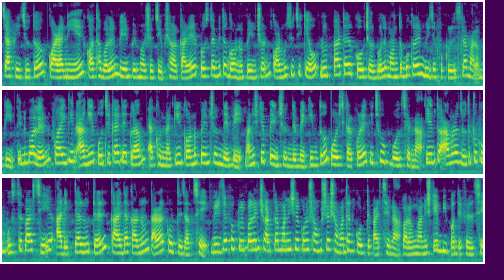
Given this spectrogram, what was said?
চাকরিচ্যুত করা নিয়ে কথা বলেন বিএনপির মহাসচিব। সরকারের প্রস্তাবিত গণপেনশন কর্মসূচিকেও লুটপাটের কৌশল বলে মন্তব্য করেন মির্জা ফখরুল ইসলাম আলমগীর। তিনি বলেন, কয়েকদিন আগে পত্রিকায় দেখলাম, এখন নাকি গণপেনশন দেবে, মানুষকে পেনশন দেবে, কিন্তু পরিষ্কার করে কিছু বলছে না। কিন্তু আমরা যতটুকু বুঝতে পারছি, আরেকটা লুটের কায়দা কানুন তারা করতে যাচ্ছে। মির্জা ফখরুল বলেন, সরকার মানুষের কোনো সমস্যার সমাধান করতে পারছে না, বরং মানুষকে বিপদে ফেলছে।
